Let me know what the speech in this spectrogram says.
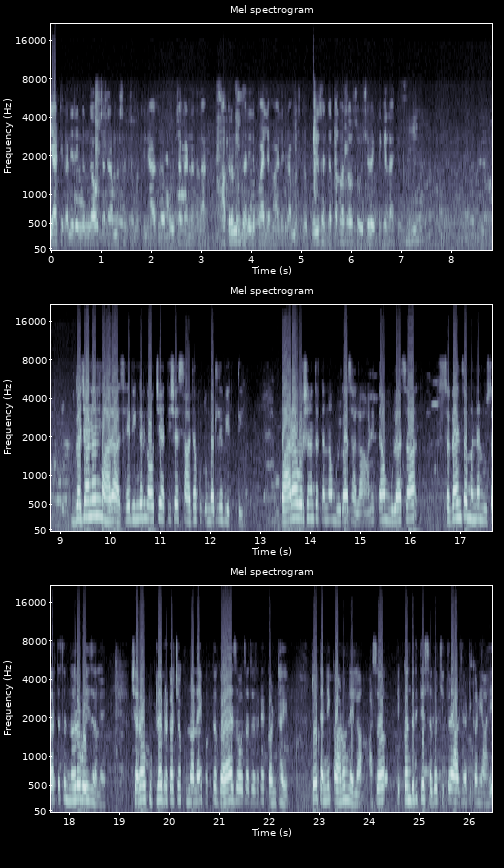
या ठिकाणी रिंगणगावच्या ग्रामस्थांच्या वतीने आज मोर्चा काढण्यात आला. आक्रमक झालेले पाहिले मिळाले ग्रामस्थ पोलिसांच्या तपासावर संशय व्यक्त केला आहे. गजानन महाराज हे रिंगणगावचे अतिशय साध्या कुटुंबातले व्यक्ती. बारा वर्षानंतर त्यांना मुलगा झाला आणि त्या मुलाचा सगळ्यांचं म्हणण्यानुसार त्याचं नरबळी झालंय. शरीरावर कुठल्याही प्रकारच्या खुणा नाही फक्त गळ्याजवळचा त्याचा काही कंठ आहे तो त्यांनी काढून नेला. असं एकंदरीत ते सगळं चित्र आज या ठिकाणी आहे.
